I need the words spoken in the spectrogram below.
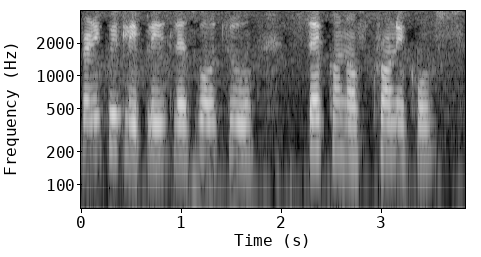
Very quickly, please. Let's go to Second of Chronicles,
